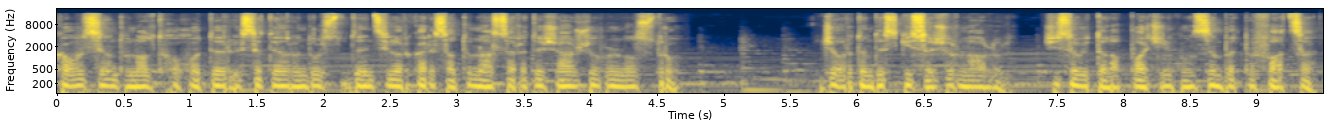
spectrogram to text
cauzând un alt hohot de râsete în rândul studenților care s-a adunaseră deja în jurul nostru. Jordan deschise jurnalul și se uită la pagini cu un zâmbet pe față.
